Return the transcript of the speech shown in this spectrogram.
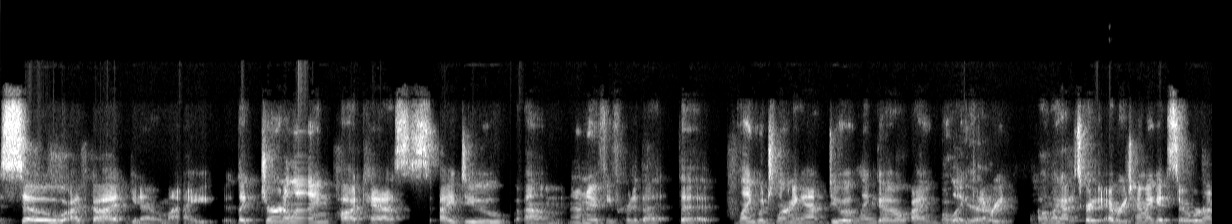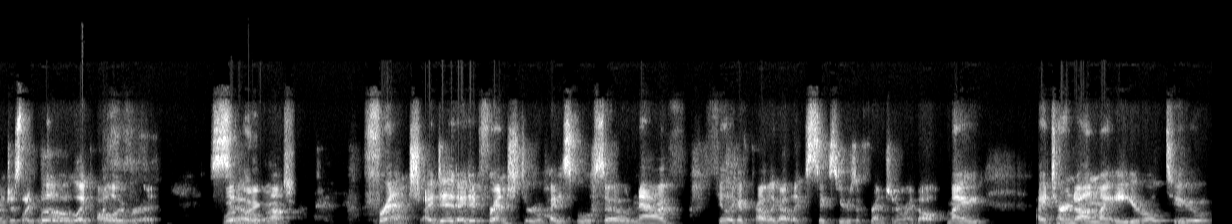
so I've got, you know, my like journaling podcasts. I do um, I don't know if you've heard of that the language learning app Duolingo. I'm Oh, like yeah. every oh my god, it's great. Every time I get sober, I'm just like, whoa, like all over it. So What um, language? French. I did I did French through high school, so now I've, I feel like I've probably got like six years of French under my belt. My I turned on my eight year old to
